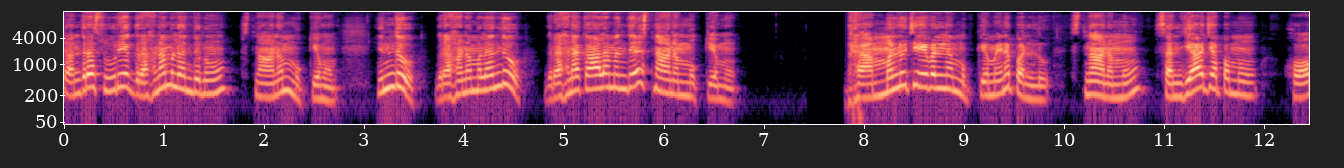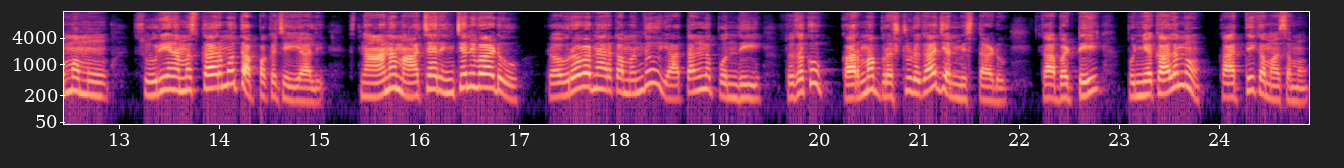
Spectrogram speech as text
చంద్ర సూర్య గ్రహణములందును స్నానం ముఖ్యము. ఇందు గ్రహణములందు గ్రహణకాలమందే స్నానం ముఖ్యము. బ్రాహ్మణులు చేయవలన ముఖ్యమైన పనులు స్నానము సంధ్యాజపము హోమము సూర్య నమస్కారము తప్పక చేయాలి. స్నానం ఆచరించనివాడు రౌరవ నరకమందు యాతలను పొంది తుదకు కర్మభ్రష్టుడుగా జన్మిస్తాడు. కాబట్టి పుణ్యకాలము కార్తీక మాసము.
